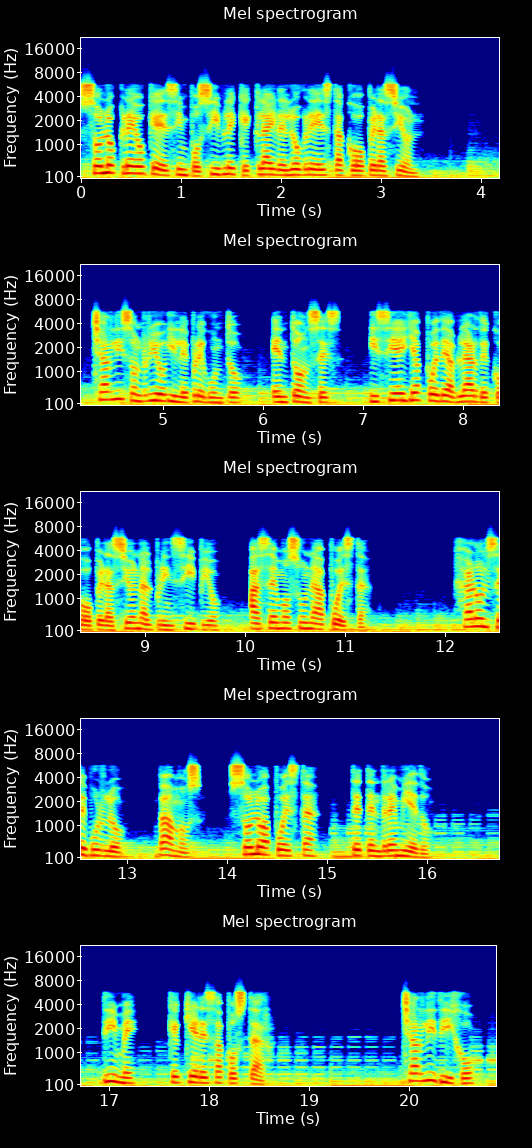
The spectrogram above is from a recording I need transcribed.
solo creo que es imposible que Claire logre esta cooperación. Charlie sonrió y le preguntó, entonces, ¿y si ella puede hablar de cooperación al principio, Hacemos una apuesta. Harold se burló, vamos, solo apuesta, te tendré miedo. Dime, ¿qué quieres apostar? Charlie dijo,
